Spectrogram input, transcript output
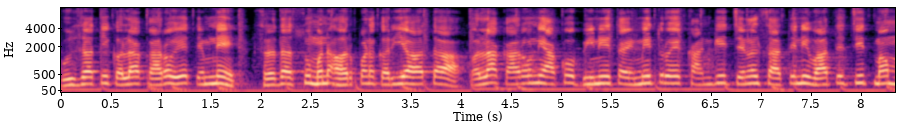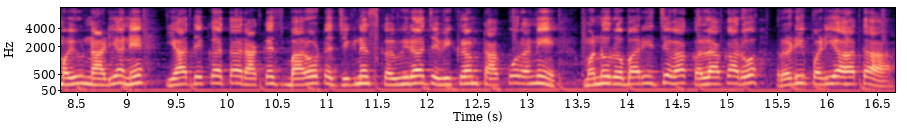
ગુજરાતી કલાકારોએ તેમને શ્રદ્ધાસુમન અર્પણ કર્યા હતા. કલાકારોની આંખો ભીની થઈ. મિત્રો, એક ખાનગી ચેનલ સાથેની વાતચીતમાં મયુર નાડિયાને યાદ કરતા રાકેશ બારોટ, જિગ્નેશ કવિરાજ, વિક્રમ ઠાકોર અને મનુ રબારી જેવા કલાકારો રડી પડ્યા હતા.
